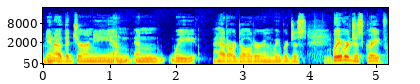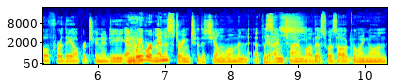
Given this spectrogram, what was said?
you Mhm. know, the journey, Yeah. and and we had our daughter, and we were just we were just grateful for the opportunity, and Yeah. we were ministering to this young woman at the same time while this was all going on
